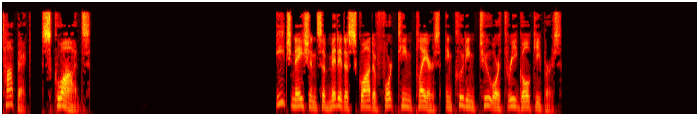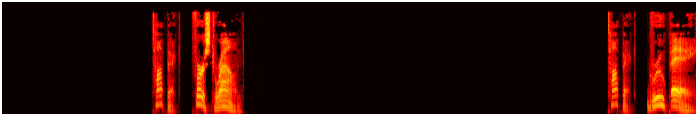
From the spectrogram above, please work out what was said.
Topic: Squads. Each nation submitted a squad of 14 players, including two or three goalkeepers. First round. Topic. Group A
